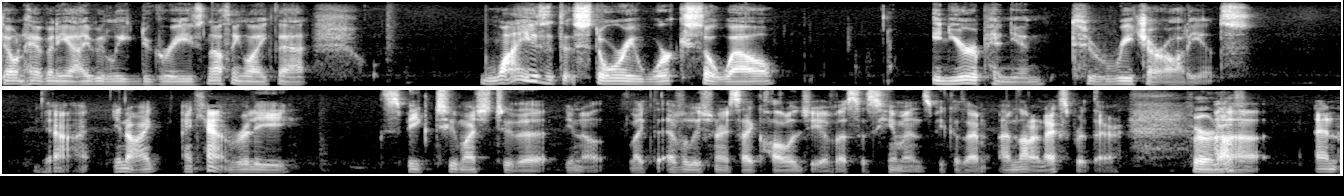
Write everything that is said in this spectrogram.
don't have any Ivy League degrees, nothing like that why is it that story works so well, in your opinion, to reach our audience? Yeah, you know, I, I can't really speak too much to the, you know, like the evolutionary psychology of us as humans because I'm I'm not an expert there. Fair enough. Uh, and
